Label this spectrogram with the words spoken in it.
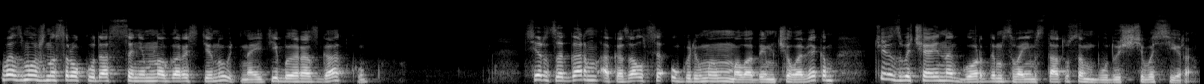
Возможно, срок удастся немного растянуть, найти бы разгадку, Сердце оказался угрюмым молодым человеком, чрезвычайно гордым своим статусом будущего Сира.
